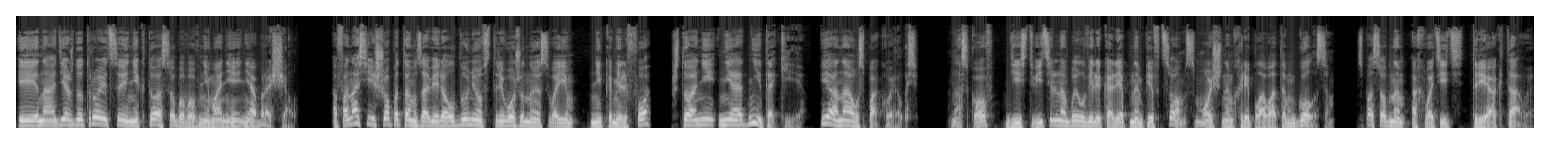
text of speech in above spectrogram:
И на одежду троицы никто особого внимания не обращал. Афанасий шепотом заверил Дуню, встревоженную своим некамельфо, что они не одни такие, и она успокоилась. Носков действительно был великолепным певцом с мощным хрипловатым голосом, способным охватить три октавы.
